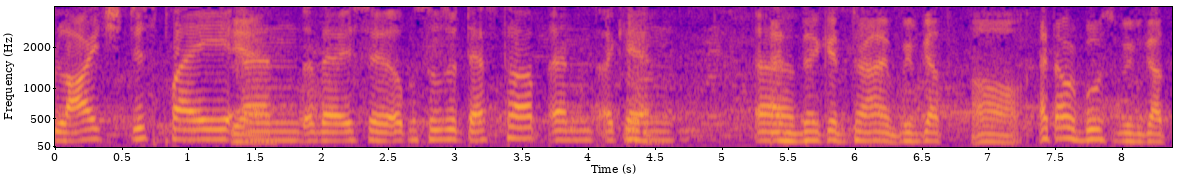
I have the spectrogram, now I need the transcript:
large display, Yeah. and there is a OpenSUSE desktop, and I can. Uh, and they can try. We've got uh, at our booth. We've got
